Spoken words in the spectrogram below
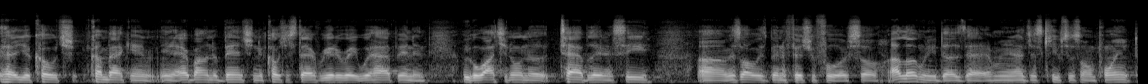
have your coach come back and, and everybody on the bench and the coaching staff reiterate what happened, and we can watch it on the tablet and see. Um, it's always beneficial for us. So I love when he does that. I mean, that just keeps us on point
